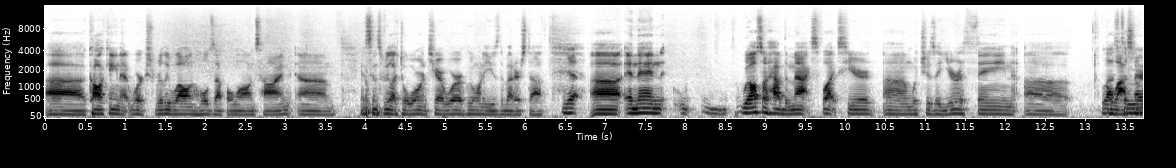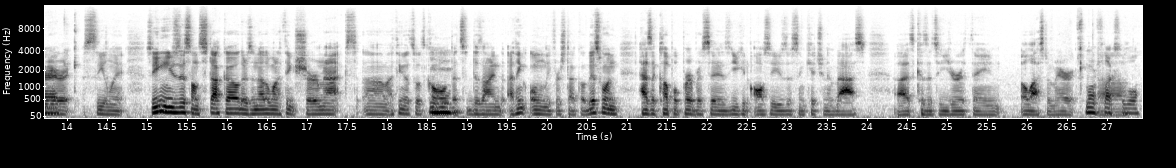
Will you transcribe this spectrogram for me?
uh, caulking that works really well and holds up a long time. Um, and since we like to warranty our work, we want to use the better stuff. Yeah. Uh, and then we also have the Max Flex here, um, which is a urethane uh, elastomeric sealant. So you can use this on stucco. There's another one, I think Shermax. Um, I think that's what it's called. That's designed, I think, only for stucco. This one has a couple purposes. You can also use this in kitchen and baths. Uh, it's because it's a urethane elastomeric. It's more flexible.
